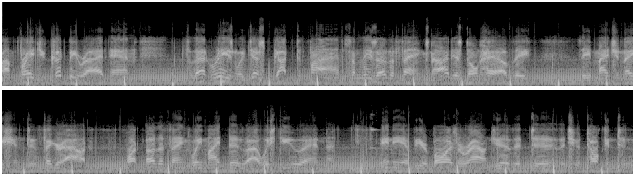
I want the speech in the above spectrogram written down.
I'm afraid you could be right, and for that reason, we've just got to find some of these other things. Now, I just don't have the the imagination to figure out what other things we might do. I wished you and uh, any of your boys around you that uh, that you're talking to,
